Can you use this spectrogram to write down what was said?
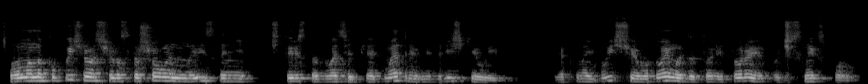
Шламонакопичувач, що розташований на відстані 425 метрів від річки Либідь, як найближчої водойми до території очисних споруд.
